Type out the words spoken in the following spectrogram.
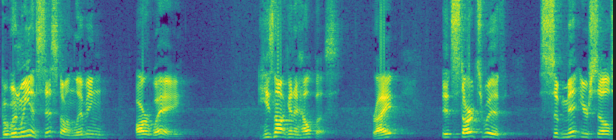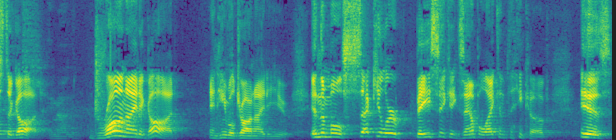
But when we insist on living our way, He's not going to help us, right? It starts with submit yourselves to God, draw nigh to God, and he will draw nigh to you. In the most secular, basic example I can think of is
